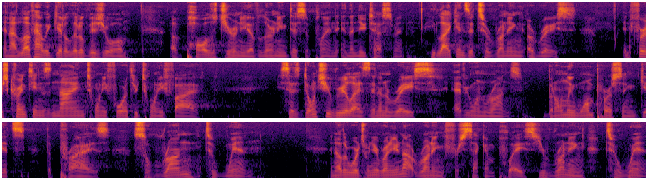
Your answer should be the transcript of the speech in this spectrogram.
And I love how we get a little visual of Paul's journey of learning discipline in the New Testament. He likens it to running a race. In 1 Corinthians 9 24 through 25, he says, Don't you realize that in a race, everyone runs, but only one person gets the prize? So run to win. In other words, when you're running, you're not running for second place, you're running to win.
